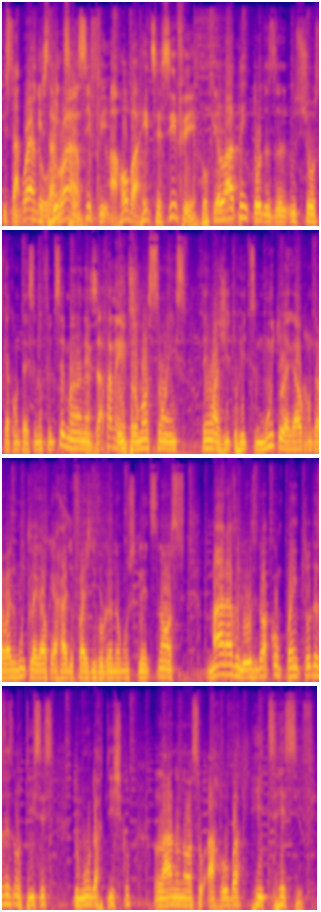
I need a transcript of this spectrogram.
Instagram do Instagram, Hits Recife. arroba Hits Recife. Porque lá tem todos os shows que acontecem no fim de semana. Exatamente. Tem promoções, tem um Agito Hits muito legal, que é um trabalho muito legal que a rádio faz divulgando alguns clientes nossos. Maravilhoso. Então acompanhe todas as notícias do mundo artístico lá no nosso arroba Hits Recife.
